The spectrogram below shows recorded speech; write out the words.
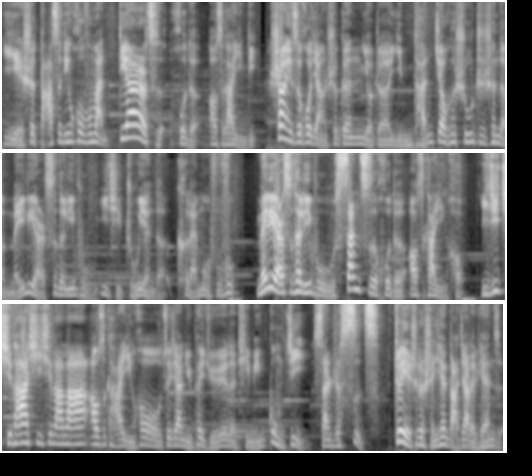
也是达斯汀·霍夫曼第二次获得奥斯卡影帝。上一次获奖是跟有着影坛教科书之称的梅丽尔·斯特里普一起主演的克莱默夫妇。梅丽尔·斯特里普三次获得奥斯卡影后，以及其他稀稀拉拉奥斯卡影后、最佳女配角的提名共计三十四次。这也是个神仙打架的片子。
